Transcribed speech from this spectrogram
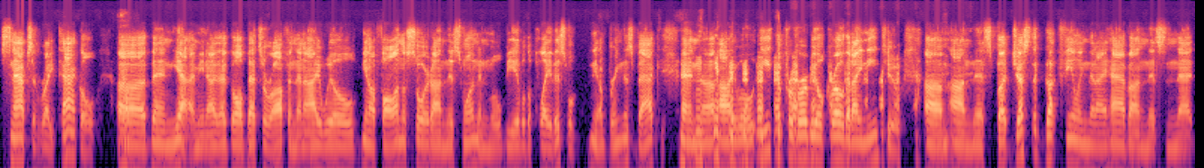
snaps at right tackle. Uh, then yeah, I mean, I, all bets are off, and then I will, you know, fall on the sword on this one, and we'll be able to play this. We'll, you know, bring this back, and uh, I will eat the proverbial crow that I need to um, on this. But just the gut feeling that I have on this, and that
